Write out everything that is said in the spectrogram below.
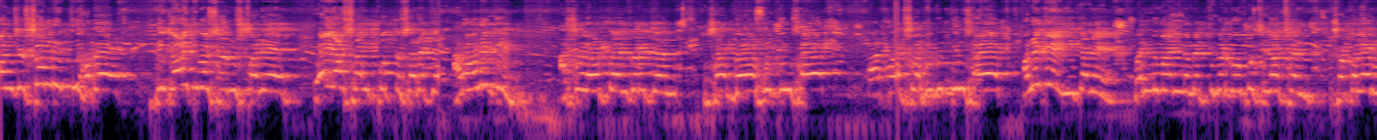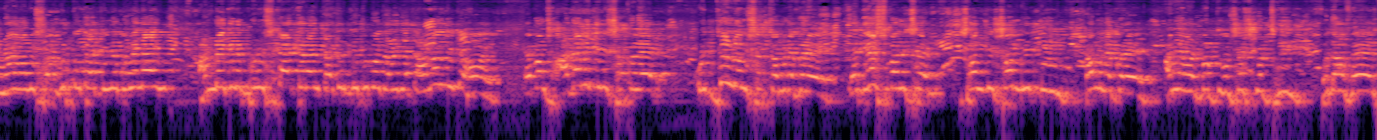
মানুষের সমৃদ্ধি হবে। বিজয় দিবসের অনুষ্ঠানে এই আশা এই প্রত্যাশা রেখে আরও অনেকে আসলে অর্থায়ন করেছেন। শেখ গয়াসুদ্দিন সাহেব শফিকুদ্দিন সাহেব, অনেকেই এখানে গণ্যমান্য ব্যক্তিবর্গ উপস্থিত আছেন। সকলের নাম নাই। আমরা এখানে পুরস্কার দিলাম, তাদের যাতে আনন্দিত হয়। এবং আগামী দিনে সকলের উজ্জ্বল ভবিষ্যৎ কামনা করে এ দেশ মানুষের শান্তি, সমৃদ্ধি করে আমি আমার বক্তব্য শেষ করছি। খুদাফেজ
